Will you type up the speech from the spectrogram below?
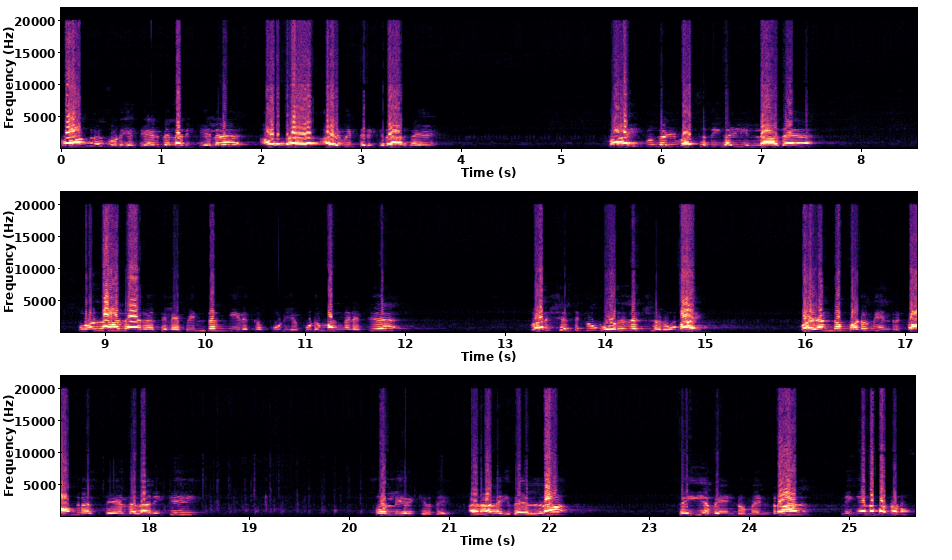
காங்கிரஸ் உடைய தேர்தல் அறிக்கையில அவங்க அறிவித்திருக்கிறார்கள் வாய்ப்புகள் வசதிகள் இல்லாத பொருளாதாரத்திலே பின்தங்கி இருக்கக்கூடிய குடும்பங்களுக்கு வருஷத்துக்கு ஒரு லட்சம் ரூபாய் வழங்கப்படும் என்று காங்கிரஸ் தேர்தல் அறிக்கை சொல்லி இருக்கிறது அதனால இதெல்லாம் செய்ய வேண்டும் என்றால் நீங்க என்ன பண்ணணும்?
